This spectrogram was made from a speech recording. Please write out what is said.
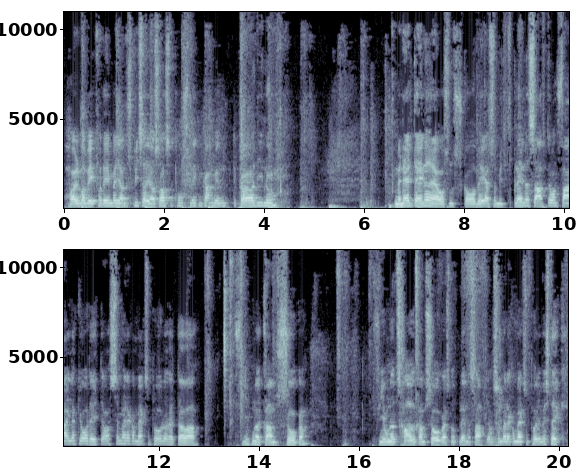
Holde mig væk fra det, men jeg spiser jeg også en pose slik en gang imellem. Det gør jeg lige nu. Men alt det andet er jo sådan skåret væk. Altså mit blandede saft, det var en fejl, jeg gjorde det. Det var simpelthen ikke opmærksom på det, at der var 400 gram sukker. 430 gram sukker, sådan noget blandet saft. Jeg var simpelthen ikke opmærksom på det, jeg vidste ikke.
